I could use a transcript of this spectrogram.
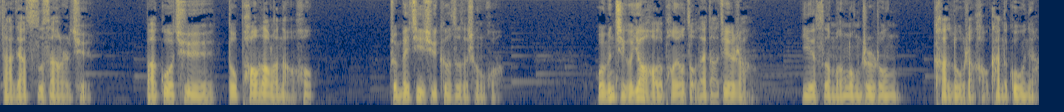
大家四散而去，把过去都抛到了脑后，准备继续各自的生活。我们几个要好的朋友走在大街上，夜色朦胧之中，看路上好看的姑娘，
